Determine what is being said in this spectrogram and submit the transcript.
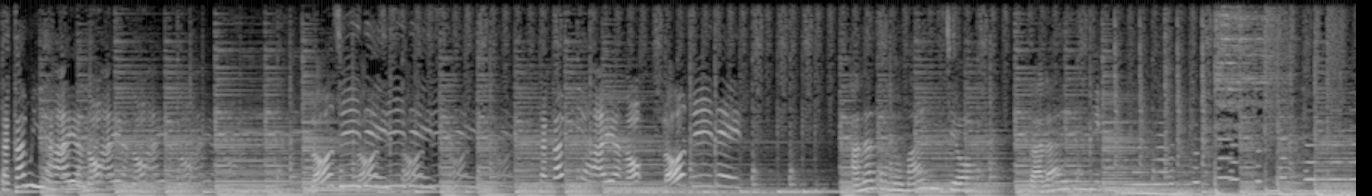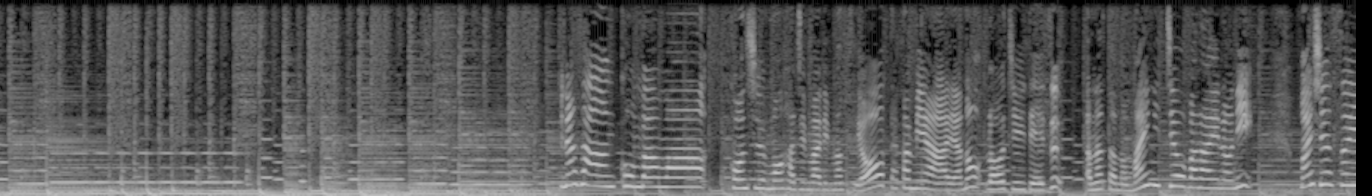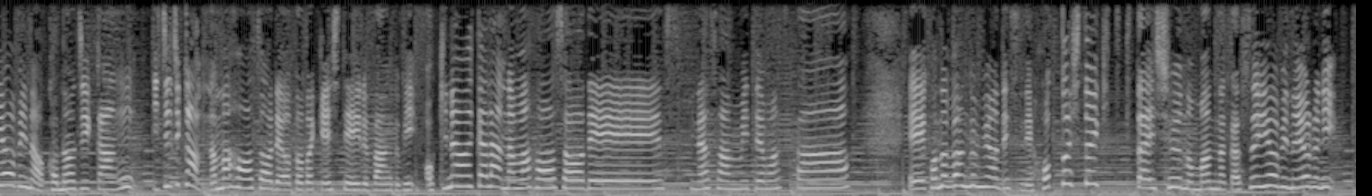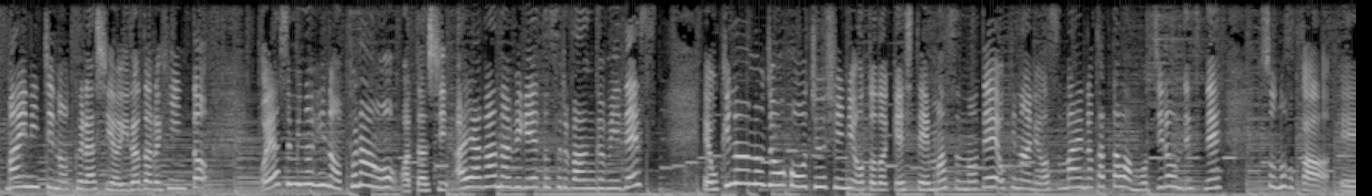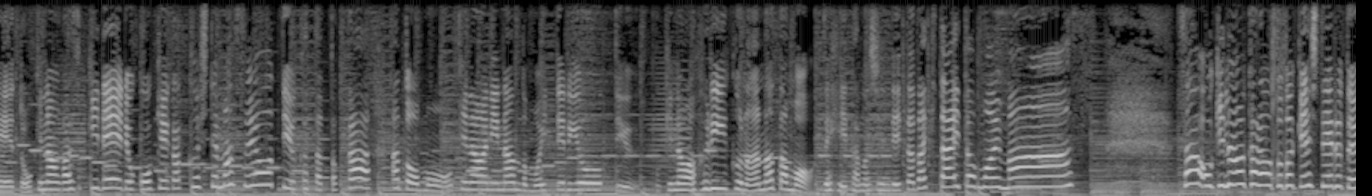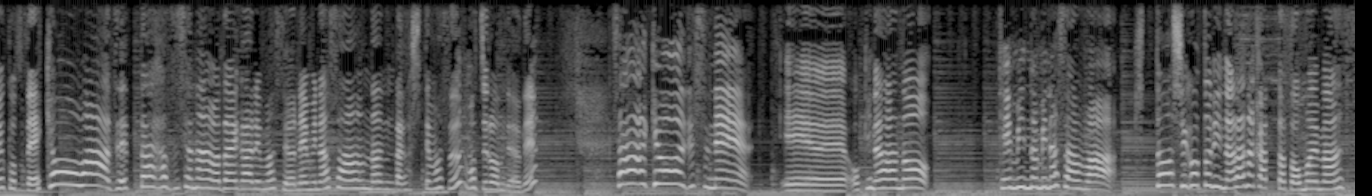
高宮綾のロージーデイズ高宮綾のロージーデイズあなたの毎日をバラ色に皆さんこんばんは。今週も始まりますよ。高宮綾のロージーデイズ。あなたの毎日をバラ色に。毎週水曜日のこの時間1時間生放送でお届けしている番組沖縄から生放送です。皆さん見てますか、えーこの番組はですねほっと一息つきたい週の真ん中水曜日の夜に毎日の暮らしを彩るヒントお休みの日のプランを私あやがナビゲートする番組です。え沖縄の情報を中心にお届けしていますので沖縄にお住まいの方はもちろんですね。その他、えー、と沖縄が好きで旅行計画してますよっていう方とかあともう沖縄に何度も行ってるよっていう沖縄フリークのあなたもぜひ楽しんでいただきたいと思います。さあ沖縄からお届けしているということで今日は絶対外せない話題がありますよね。皆さんなんだか知ってます？もちろんだよね。さあ今日はですね、えー沖縄の県民の皆さんはきっと仕事にならなかったと思います、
